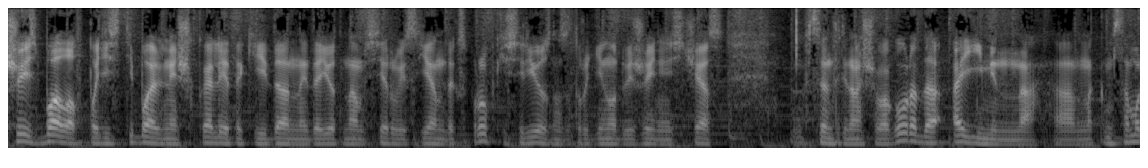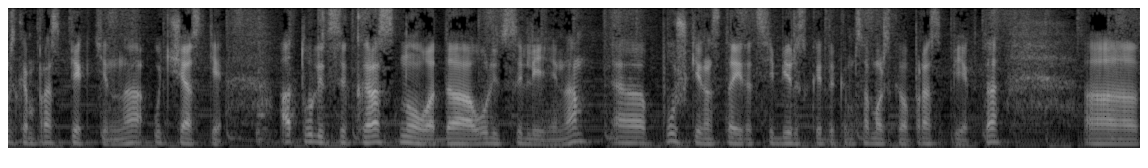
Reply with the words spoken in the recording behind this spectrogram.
6 баллов по десятибальной шкале, такие данные дает нам сервис Яндекс Пробки. Серьезно затруднено движение сейчас в центре нашего города, а именно а, на Комсомольском проспекте на участке от улицы Краснова до улицы Ленина. А, Пушкина стоит от Сибирской до Комсомольского проспекта. А,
